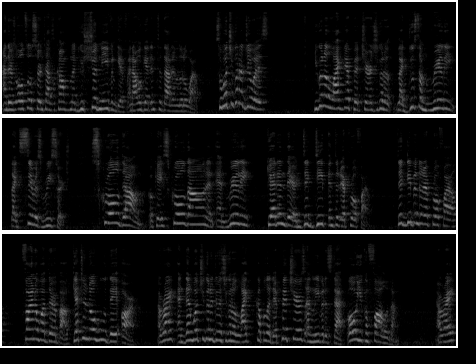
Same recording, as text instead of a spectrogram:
And there's also certain types of compliment you shouldn't even give. And I will get into that in a little while. So what you're going to do is you're going to like their pictures. You're going to like do some really like serious research. Scroll down, okay? Scroll down and, and really get in there and dig deep into their profile. Dig deep into their profile. Find out what they're about. Get to know who they are all right? And then what you're going to do is you're going to like a couple of their pictures and leave it as that. Or you can follow them. All right?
